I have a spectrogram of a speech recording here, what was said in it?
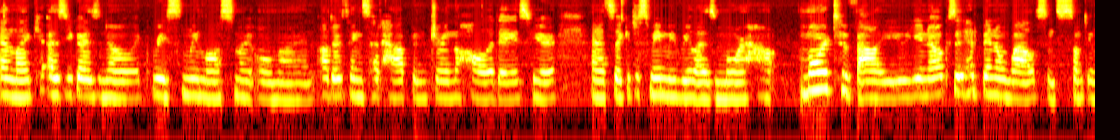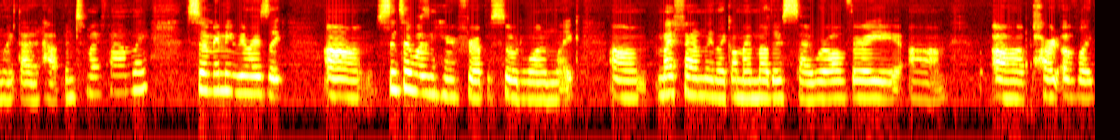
And like as you guys know, like recently lost my Oma and other things had happened during the holidays here, and it's like it just made me realize more how more to value, you know, because it had been a while since something like that had happened to my family. So it made me realize like um, since I wasn't here for episode one, like um, my family, like on my mother's side, we're all very um, uh, part of like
